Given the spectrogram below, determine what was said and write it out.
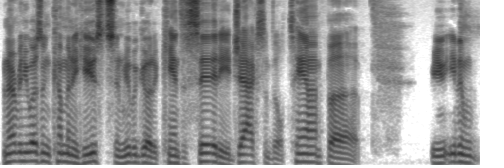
whenever he wasn't coming to Houston. We would go to Kansas City, Jacksonville, Tampa. We even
